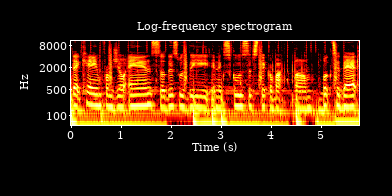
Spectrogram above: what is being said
that came from Joann's. So this was the an exclusive sticker um, book to that.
